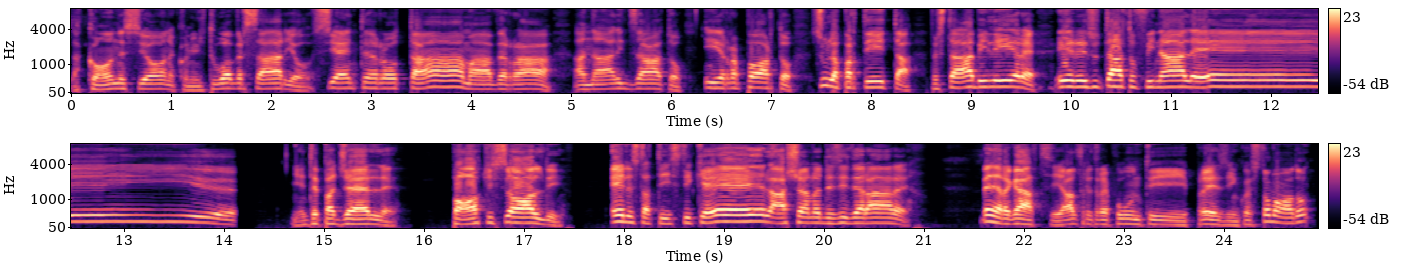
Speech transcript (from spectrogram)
La connessione con il tuo avversario si è interrotta, ma verrà analizzato il rapporto sulla partita per stabilire il risultato finale. Niente pagelle, pochi soldi e le statistiche lasciano a desiderare. Bene ragazzi, altri tre punti presi in questo modo.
